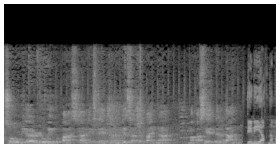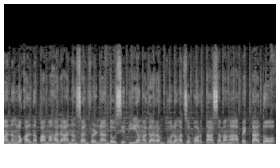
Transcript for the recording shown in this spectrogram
So we are going to pass an extension until such a time na makasettle down. Tiniyak naman ng lokal na pamahalaan ng San Fernando City ang agarang tulong at suporta sa mga apektado.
